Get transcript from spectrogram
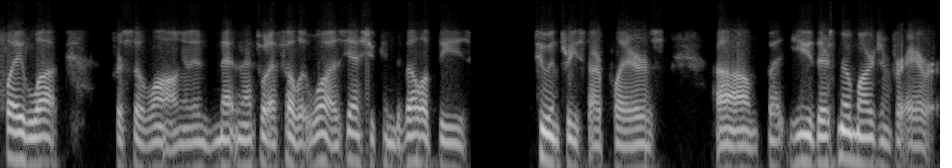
play luck for so long, and, that, and that's what I felt it was. Yes, you can develop these two and three star players, um, but you there's no margin for error.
